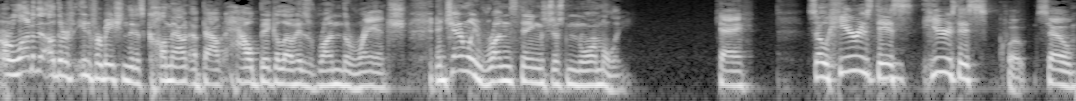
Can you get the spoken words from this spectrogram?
Or a lot of the other information that has come out about how Bigelow has run the ranch and generally runs things just normally. Okay. So here is this here is this quote. So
